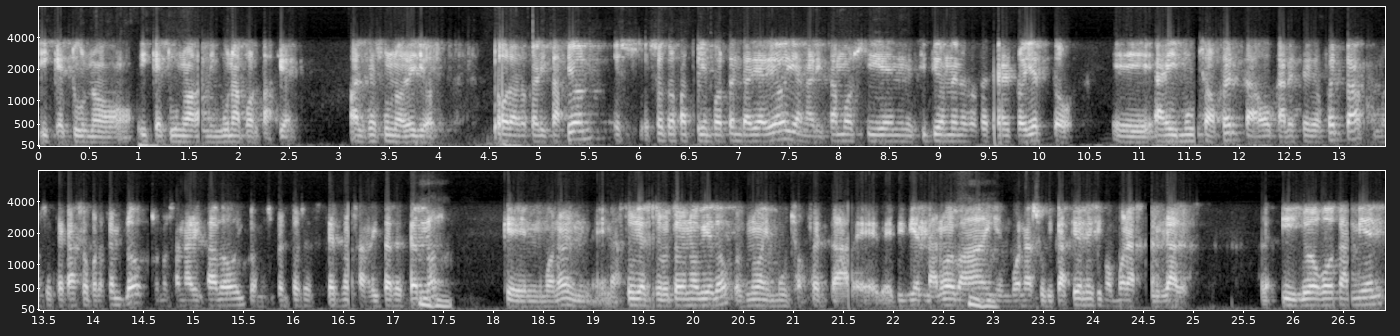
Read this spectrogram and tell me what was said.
y que tú no y que tú no hagas ninguna aportación. Ese es uno de ellos. Luego la localización es, otro factor importante a día de hoy. Analizamos si en el sitio donde nos ofrecen el proyecto eh, hay mucha oferta o carece de oferta, como es este caso, por ejemplo, hemos analizado hoy con expertos externos, analistas externos, que bueno, en, Asturias y sobre todo en Oviedo, pues no hay mucha oferta de, vivienda nueva y en buenas ubicaciones y con buenas calidades. Y luego también,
